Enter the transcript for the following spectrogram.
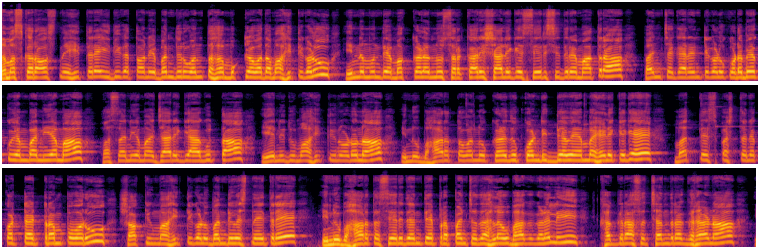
ನಮಸ್ಕಾರ ಸ್ನೇಹಿತರೆ, ಇದೀಗ ತಾನೇ ಬಂದಿರುವಂತಹ ಮುಖ್ಯವಾದ ಮಾಹಿತಿಗಳು. ಇನ್ನು ಮುಂದೆ ಮಕ್ಕಳನ್ನು ಸರ್ಕಾರಿ ಶಾಲೆಗೆ ಸೇರಿಸಿದರೆ ಮಾತ್ರ ಪಂಚ ಗ್ಯಾರಂಟಿಗಳು ಕೊಡಬೇಕು ಎಂಬ ನಿಯಮ ಹೊಸ ನಿಯಮ ಜಾರಿಗೆ ಆಗುತ್ತಾ? ಏನಿದು ಮಾಹಿತಿ ನೋಡೋಣ. ಇನ್ನು ಭಾರತವನ್ನು ಕಳೆದುಕೊಂಡಿದ್ದೇವೆ ಎಂಬ ಹೇಳಿಕೆಗೆ ಮತ್ತೆ ಸ್ಪಷ್ಟನೆ ಕೊಟ್ಟ ಟ್ರಂಪ್ ಅವರು ಶಾಕಿಂಗ್ ಮಾಹಿತಿಗಳು ಬಂದಿವೆ ಸ್ನೇಹಿತರೆ. ಇನ್ನು ಭಾರತ ಸೇರಿದಂತೆ ಪ್ರಪಂಚದ ಹಲವು ಭಾಗಗಳಲ್ಲಿ ಖಗ್ರಾಸ ಚಂದ್ರಗ್ರಹಣ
